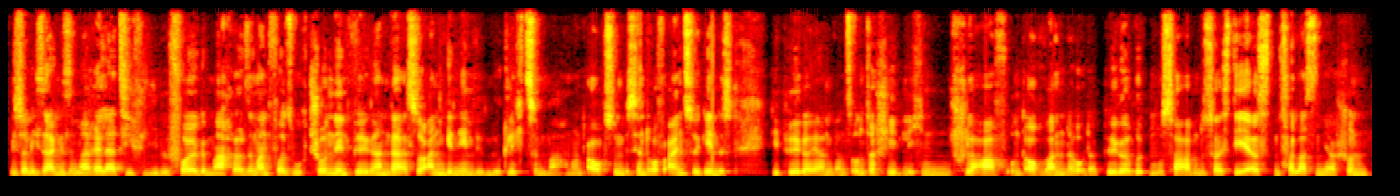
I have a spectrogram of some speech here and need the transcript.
wie soll ich sagen, ist immer relativ liebevoll gemacht. Also man versucht schon den Pilgern da es so angenehm wie möglich zu machen und auch so ein bisschen darauf einzugehen, dass die Pilger ja einen ganz unterschiedlichen Schlaf- und auch Wander- oder Pilgerrhythmus haben. Das heißt, die ersten verlassen ja schon,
